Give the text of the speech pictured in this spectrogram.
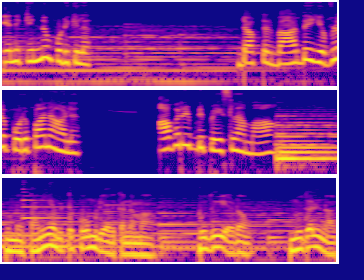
எனக்கு இன்னும் பிடிக்கல. டாக்டர் பாரதி எவ்வளவு பொறுப்பான ஆளு. அவர் இப்படி பேசலாமா? உன்னை தனியா விட்டு போக முடியாது கண்ணம்மா. புது இடம் முதல் நாள்.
